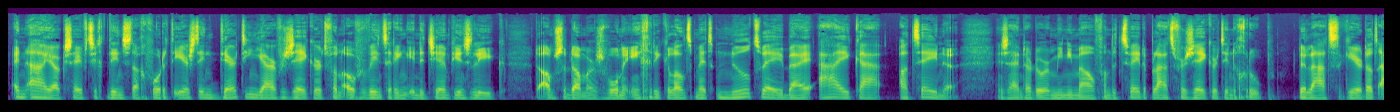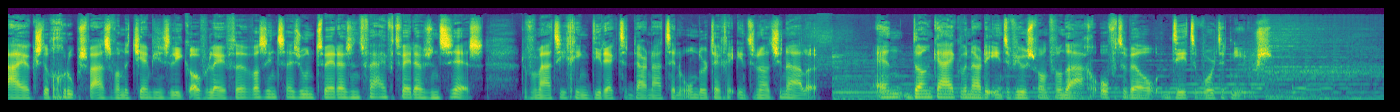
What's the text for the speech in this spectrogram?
En Ajax heeft zich dinsdag voor het eerst in 13 jaar verzekerd van overwintering in de Champions League. De Amsterdammers wonnen in Griekenland met 0-2 bij AEK Athene en zijn daardoor minimaal van de tweede plaats verzekerd in de groep. De laatste keer dat Ajax de groepsfase van de Champions League overleefde was in het seizoen 2005-2006. De formatie ging direct daarna ten onder tegen internationale. En dan kijken we naar de interviews van vandaag, oftewel dit wordt het nieuws.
